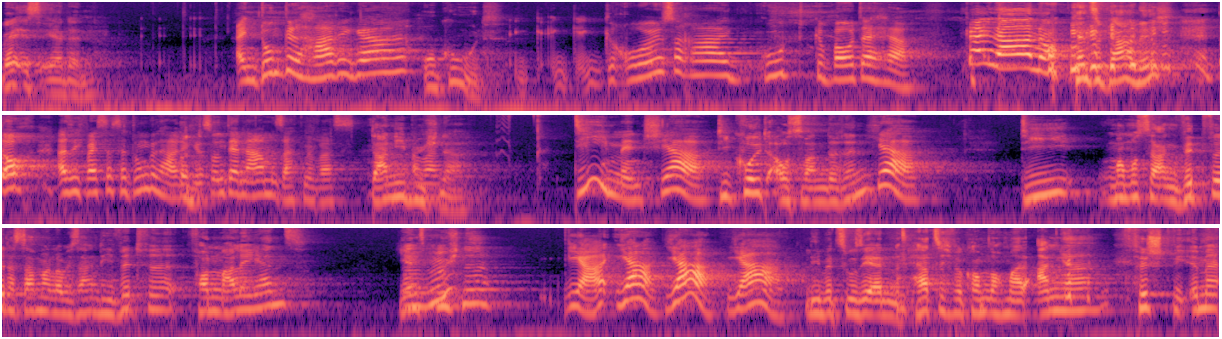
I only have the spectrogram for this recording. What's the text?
Wer ist er denn? Ein dunkelhaariger, Oh, gut. größerer, gut gebauter Herr. Keine Ahnung. Kennst du gar nicht? Doch, also ich weiß, dass er dunkelhaarig ist und der Name sagt mir was. Dani Büchner. Die, Mensch, ja. Die Kultauswanderin, Ja. die, man muss sagen, Witwe, das darf man glaube ich sagen, die Witwe von Malle Jens. Jens Mhm. Büchner. Ja, ja, ja, ja. Liebe Zuseher, herzlich willkommen nochmal. Anja fischt wie immer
